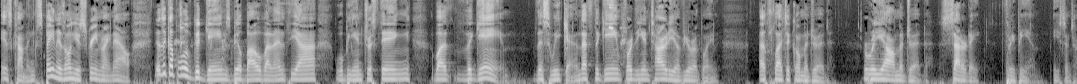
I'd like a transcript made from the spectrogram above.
is coming. Spain is on your screen right now. There's a couple of good games. Bilbao Valencia will be interesting, but the game this weekend, that's the game for the entirety of Europe, Duane. Atletico Madrid, Real Madrid, Saturday, 3 p.m. Eastern Time.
